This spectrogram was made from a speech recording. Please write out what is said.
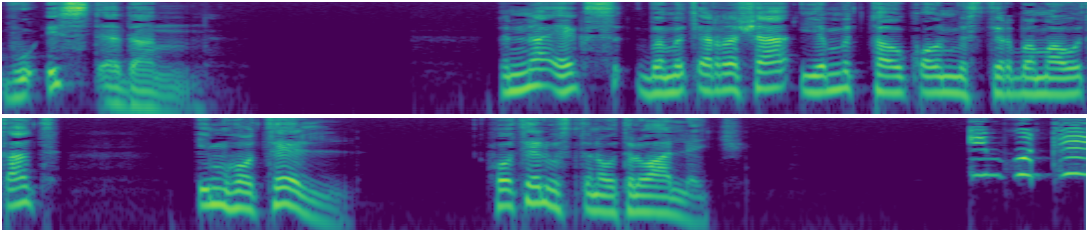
wo ist er dann? እና ኤክስ በመጨረሻ የምታውቀውን ምስጢር በማውጣት im Hotel ሆቴል ውስጥ ነው ትለዋለች። Im Hotel.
